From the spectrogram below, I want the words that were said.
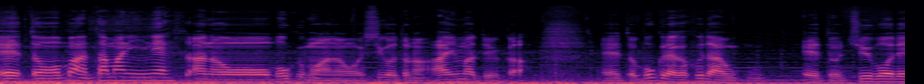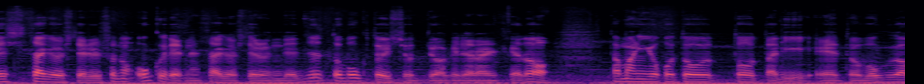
えっ、ー、とまあたまにね、あのー、僕もあの仕事の合間というか、えーと、僕らが普段えーと、厨房で作業してるその奥でね作業してるんでずっと僕と一緒ってわけじゃないですけどたまに横通ったり、えーと僕が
